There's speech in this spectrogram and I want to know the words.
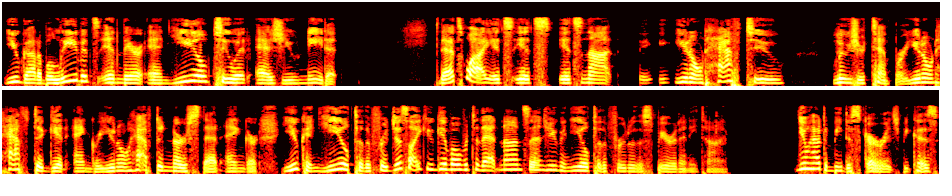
You gotta believe it's in there and yield to it as you need it. That's why it's, it's, it's not, you don't have to lose your temper. You don't have to get angry. You don't have to nurse that anger. You can yield to the fruit. Just like you give over to that nonsense, you can yield to the fruit of the spirit anytime. You don't have to be discouraged because,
